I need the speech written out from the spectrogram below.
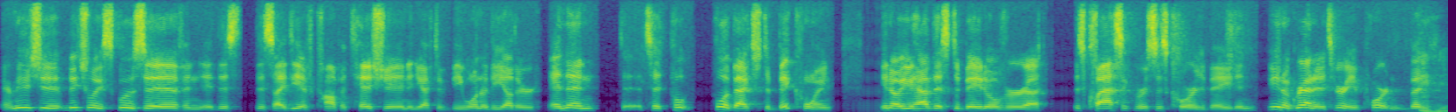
they're mutually, mutually exclusive, and it, this this idea of competition, and you have to be one or the other, and then to, to pull, pull it back just to Bitcoin, you know, you have this debate over. Uh, this classic versus core debate. And, you know, granted, it's very important, but mm-hmm.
